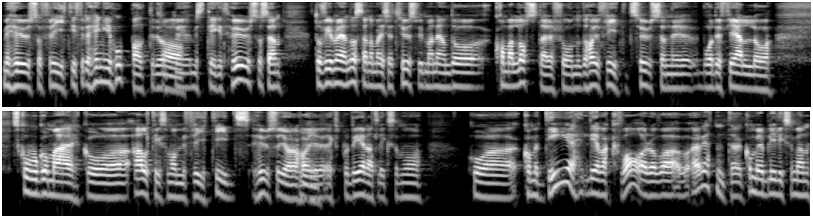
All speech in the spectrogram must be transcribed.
med hus och fritid. För det hänger ihop alltid ja. med, med sitt eget hus. Och sen, då vill man ändå, sen när man är i sitt hus, vill man ändå komma loss därifrån. Och då har ju fritidshusen både fjäll och skog och mark och allting som har med fritidshus att göra har mm. ju exploderat liksom. Och, och kommer det leva kvar? Och vad, jag vet inte. Kommer det bli liksom en,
